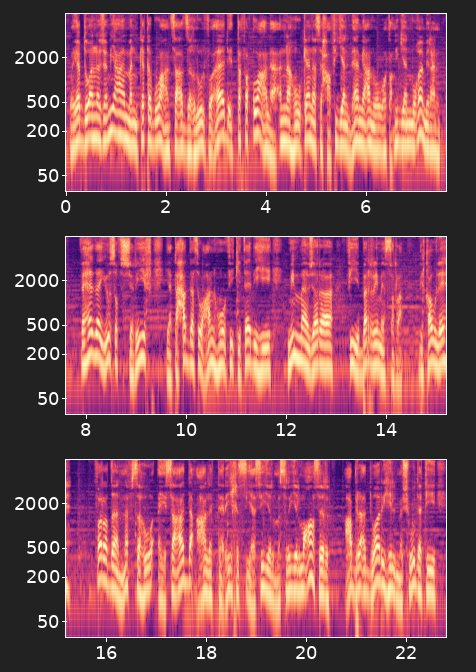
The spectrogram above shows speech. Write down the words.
ويبدو أن جميع من كتبوا عن سعد زغلول فؤاد اتفقوا على أنه كان صحفيا لامعا ووطنيا مغامرا. فهذا يوسف الشريف يتحدث عنه في كتابه مما جرى في بر مصر. بقوله فرض نفسه أي سعد على التاريخ السياسي المصري المعاصر عبر أدواره المشهودة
